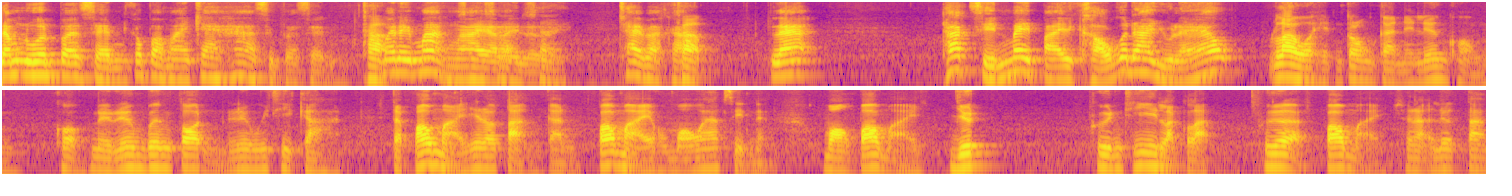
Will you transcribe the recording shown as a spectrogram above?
จำนวนเปอร์เซ็นต์ก็ประมาณแค่ห้าสิบเปอร์เซ็นต์ครับไม่ได้มากมายใช่อะไรเลใช่ย ใช่ปะครัครับ และทักษิณไม่ไปเขาก็ได้อยู่แล้ว เราเห็นตรงกันในเรื่องของของในเรื่องเบื้องต้นในเรื่องวิธีการ แต่เป้าหมายที่เราต่างกัน เป้าหมายผมมองว่าทักษิณเนี่ยมองเป้าหมายยึดพื้นที่หลักๆ เพื่อเป้าหมายชนะเลือกตั้ง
